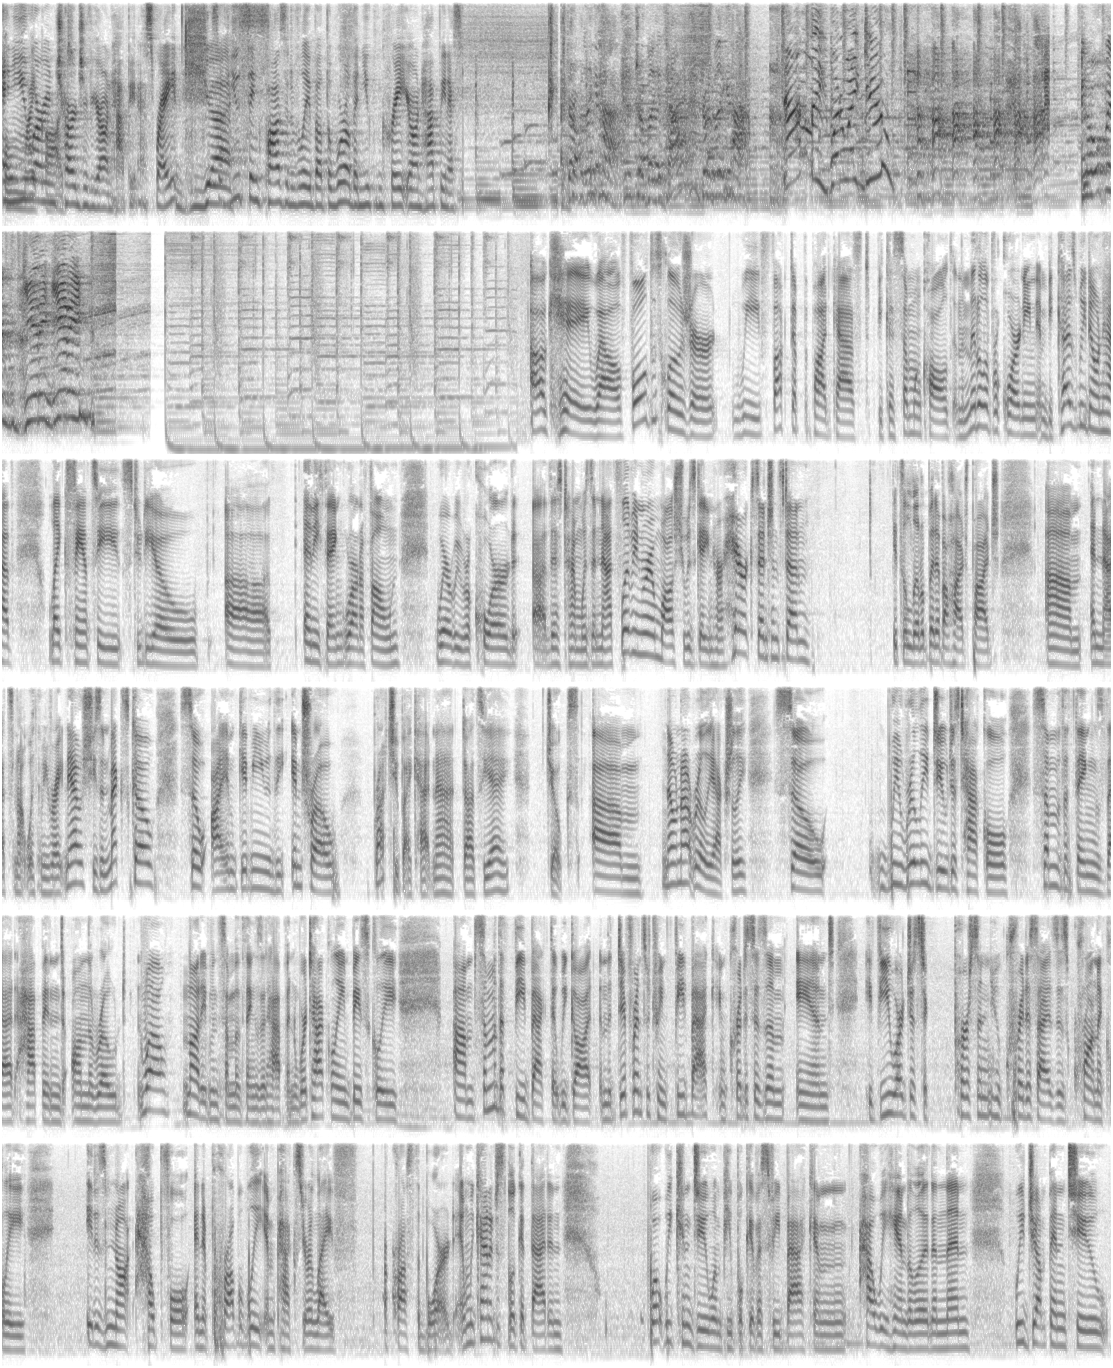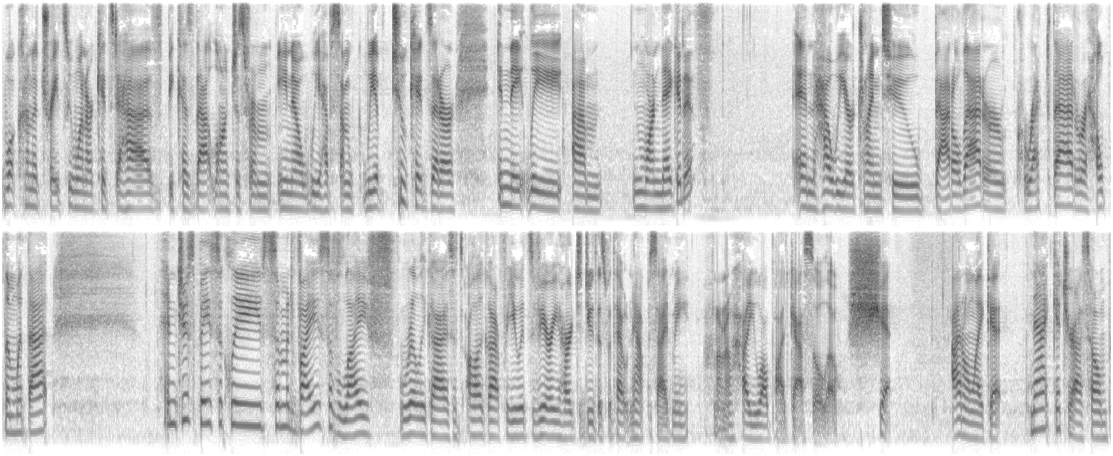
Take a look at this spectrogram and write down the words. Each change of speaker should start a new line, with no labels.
And
Oh
you
my
are in charge of your own happiness, right?
Yes.
So if you think positively about the world, then you can create your own happiness.
Drop it like it's hot. Drop it like it's hot. Drop it like it's hot. Natalie, what do I do? I hope it's giddy giddy.
Okay, well, full disclosure, we fucked up the podcast because someone called in the middle of recording, and because we don't have like fancy studio uh, anything, we're on a phone where we record. Uh, this time was in Nat's living room while she was getting her hair extensions done. It's a little bit of a hodgepodge. Um, and Nat's not with me right now. She's in Mexico. So I am giving you the intro brought to you by catnat.ca. Jokes. Um, no, not really, actually. So we really do just tackle some of the things that happened on the road. Well, not even some of the things that happened. We're tackling basically um, some of the feedback that we got and the difference between feedback and criticism. And if you are just a person who criticizes chronically, it is not helpful and it probably impacts your life across the board. And we kind of just look at that and what we can do when people give us feedback and how we handle it. And then we jump into what kind of traits we want our kids to have because that launches from, you know, we have some, we have two kids that are innately um, more negative and how we are trying to battle that or correct that or help them with that. And just basically some advice of life. Really, guys, that's all I got for you. It's very hard to do this without Nat beside me. I don't know how you all podcast solo. Shit. I don't like it. Nat, get your ass home.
